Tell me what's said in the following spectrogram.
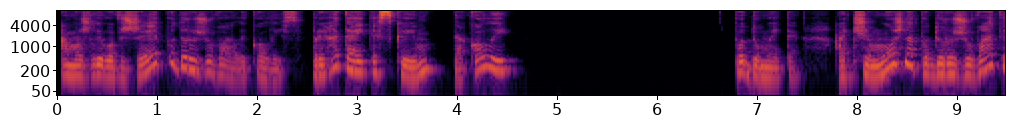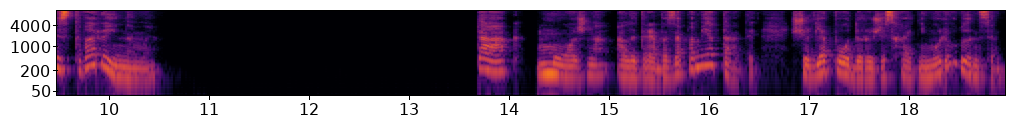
А можливо, вже подорожували колись? Пригадайте, з ким та коли. Подумайте, а чи можна подорожувати з тваринами? Так, можна, але треба запам'ятати, що для подорожі з хатнім улюбленцем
